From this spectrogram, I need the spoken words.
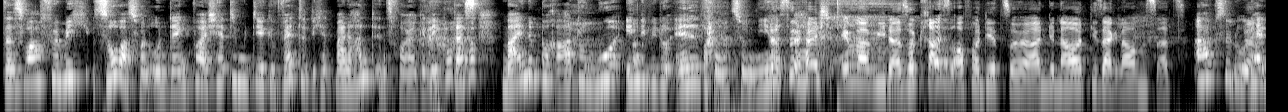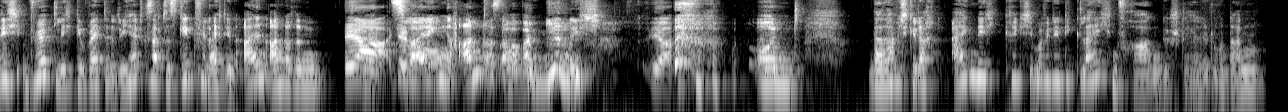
das war für mich sowas von undenkbar. Ich hätte mit dir gewettet, ich hätte meine Hand ins Feuer gelegt, dass meine Beratung nur individuell funktioniert. Das höre ich immer wieder. So krass ist auch von dir zu hören, genau dieser Glaubenssatz. Absolut. Ja. Hätte ich wirklich gewettet. Ich hätte gesagt, es geht vielleicht in allen anderen ja, äh, Zweigen genau. anders, aber bei mir nicht. Ja. Und dann habe ich gedacht, eigentlich kriege ich immer wieder die gleichen Fragen gestellt. Und dann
